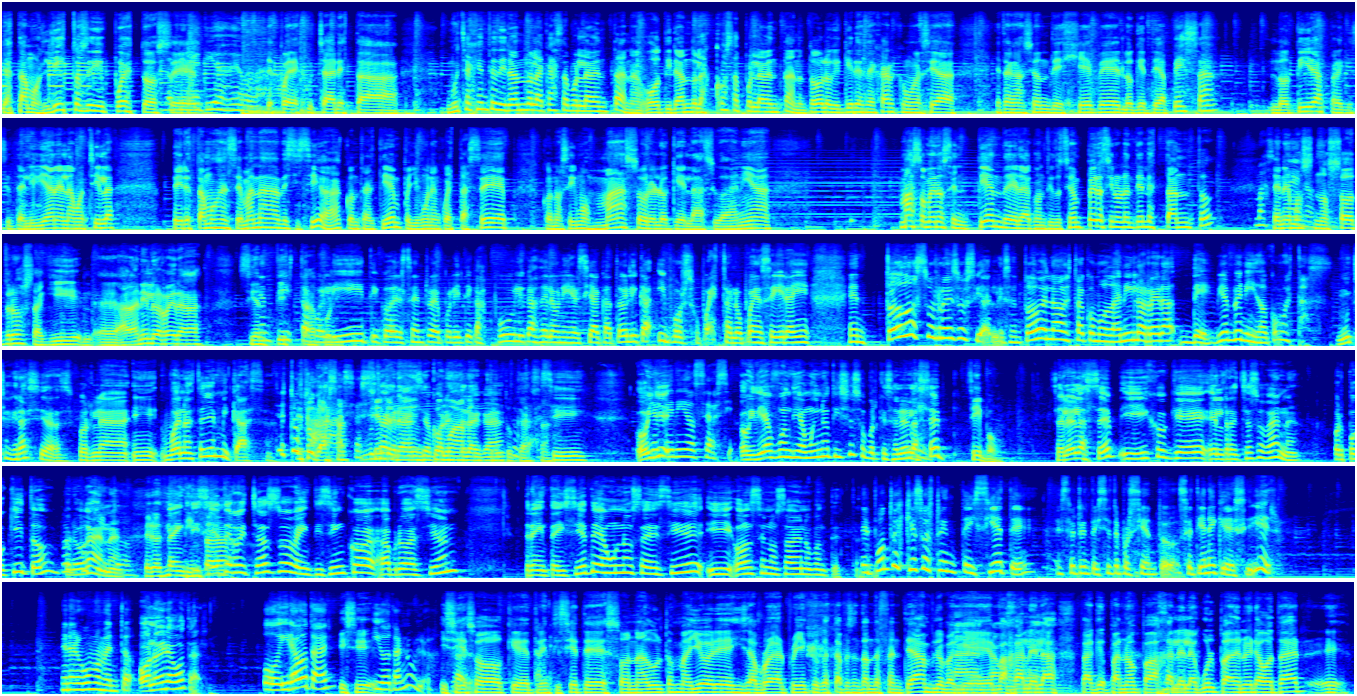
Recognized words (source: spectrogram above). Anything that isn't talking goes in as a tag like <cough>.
Ya estamos listos y dispuestos. Eh, después de escuchar esta. Mucha gente tirando la casa por la ventana o tirando las cosas por la ventana. Todo lo que quieres dejar, como decía esta canción de Jepe, lo que te apesa, lo tiras para que se te aliviane la mochila. Pero estamos en semana decisiva ¿eh? contra el tiempo. Llegó una encuesta CEP, conocimos más sobre lo que la ciudadanía más o menos entiende de la constitución, pero si no lo entiendes tanto, Más tenemos nosotros aquí eh, a Danilo Herrera, cientista, político del Centro de Políticas Públicas de la Universidad Católica y por supuesto lo pueden seguir ahí en todas sus redes sociales. En todo el lado está como Danilo Herrera D. Bienvenido, ¿cómo estás? Muchas gracias por la... eh, bueno, esta ya es mi casa. Es tu, Es tu casa. sí. Muchas gracias por estar acá. en tu casa. Sí. Oye, Bienvenido sea así. hoy día fue un día muy noticioso porque salió la Sí. CEP. Sí, po. Salió la CEP y dijo que el rechazo gana. Por poquito, Por pero poquito. gana. Pero es 27 distinta- rechazo, 25 aprobación, 37 aún no se decide y 11 no sabe, no contesta. El punto es que esos 37, ese 37%, se tiene que decidir en algún momento. O no ir a votar. O ir a votar Y y, si- votar nulo. Y si Claro. esos que 37 son adultos mayores y se aprueba el proyecto que está presentando el Frente Amplio para Ah, que bajarle la para que para no para bajarle la culpa de no ir a votar, eh,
